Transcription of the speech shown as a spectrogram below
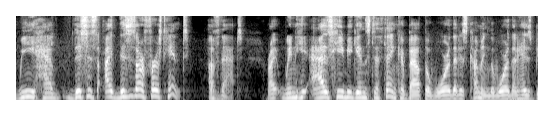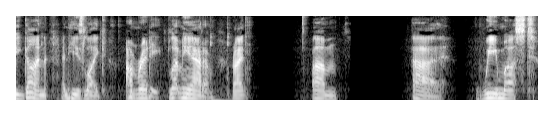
We have this is I this is our first hint of that right? When he, as he begins to think about the war that is coming, the war that has begun, and he's like, I'm ready. Let me at him, right? Um, uh, we must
